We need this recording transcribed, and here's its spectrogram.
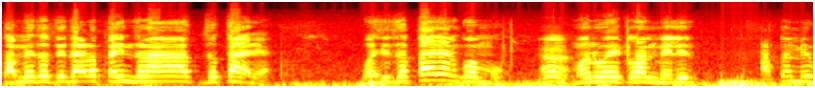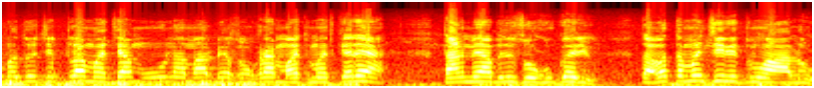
તમે તો તે દાડા ત્રણ જણા જતા રહ્યા. પછી જતા રહ્યા ને ગામમાં? હા. મન એકલા ને મેલી તો મેં બધું જેટલા મથ્યા હું ના મારા બે છોકરા મચ મચ કર્યા તાણ મેં આ બધું ચોખ્ખું કર્યું. તો હવે તમને શી રીત હું હાલું?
